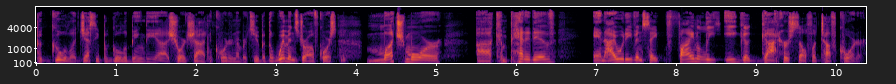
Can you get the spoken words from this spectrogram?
Pegula, Jesse Pegula being the uh, short shot in quarter number two. But the women's draw, of course, much more uh, competitive. And I would even say, finally, Iga got herself a tough quarter.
